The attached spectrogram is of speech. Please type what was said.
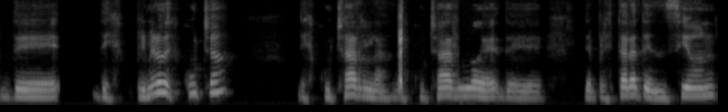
de, primero de escucha, de escucharla, de escucharlo, de, prestar atención,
